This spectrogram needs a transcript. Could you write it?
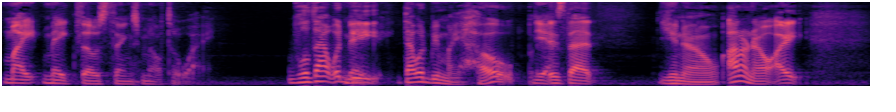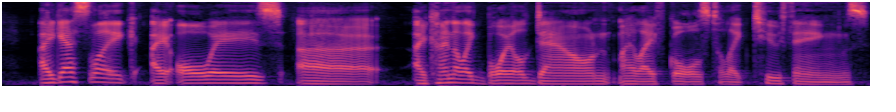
might make those things melt away. Well, that would Maybe. be that would be my hope. Yeah. Is that you know I don't know I I guess like I always uh, I kind of like boiled down my life goals to like two things,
